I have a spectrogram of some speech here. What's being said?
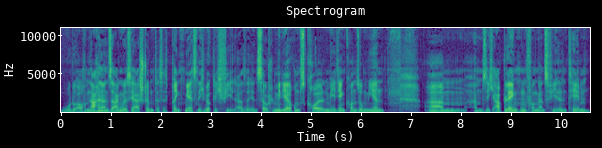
wo du auch im Nachhinein sagen würdest, ja stimmt, das ist, bringt mir jetzt nicht wirklich viel. Also in Social Media rumscrollen, Medien konsumieren, ähm, ähm sich ablenken von ganz vielen Themen,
